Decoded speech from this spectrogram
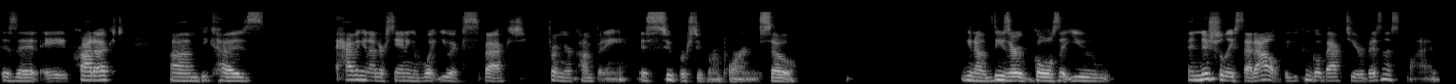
Is it a product? Um, because having an understanding of what you expect from your company is super super important. So you know these are goals that you initially set out but you can go back to your business plan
